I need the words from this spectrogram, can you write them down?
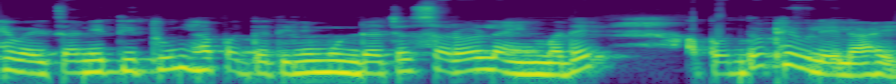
ठेवायचा आणि तिथून ह्या पद्धतीने मुंड्याच्या सरळ लाईनमध्ये आपण तो ठेवलेला आहे.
